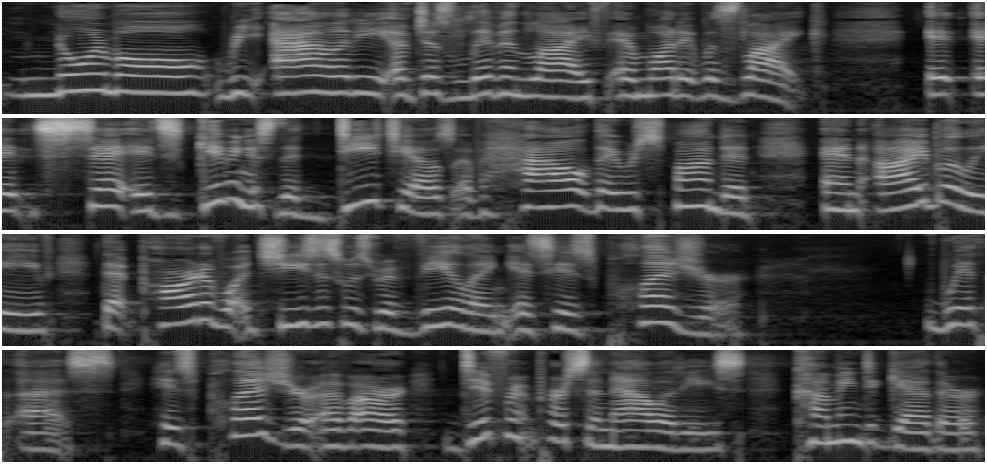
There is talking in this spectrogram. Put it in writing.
normal reality of just living life and what it was like. It, it's giving us the details of how they responded. And I believe that part of what Jesus was revealing is his pleasure with us, his pleasure of our different personalities coming together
